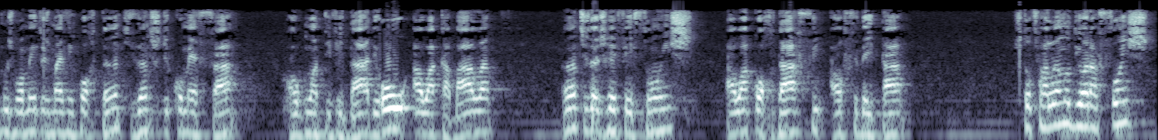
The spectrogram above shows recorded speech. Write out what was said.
nos momentos mais importantes, antes de começar alguma atividade ou ao acabá-la, antes das refeições, ao acordar-se, ao se deitar. Estou falando de orações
